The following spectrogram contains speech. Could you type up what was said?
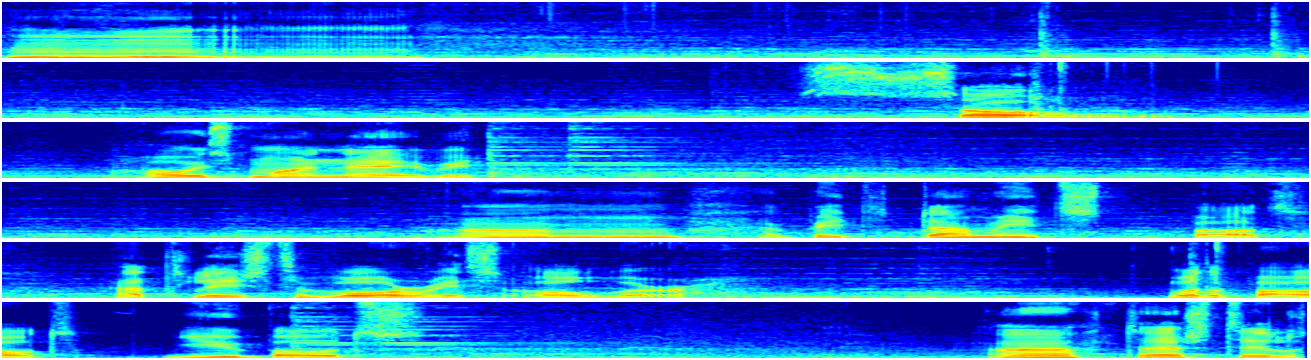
Hmm. So, how is my navy? Um, a bit damaged, but at least the war is over. What about U-boats? Uh, there's still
